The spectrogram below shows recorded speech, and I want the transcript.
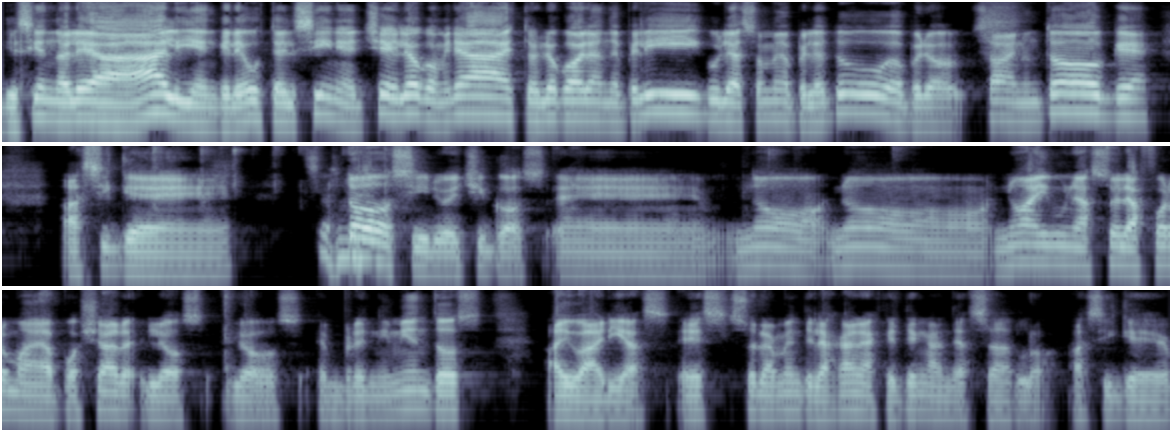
diciéndole a alguien que le guste el cine, che, loco, mirá, estos locos hablan de películas, son medio pelotudos, pero saben un toque. Así que todo sirve, chicos. Eh, no, no, no hay una sola forma de apoyar los, los emprendimientos. Hay varias. Es solamente las ganas que tengan de hacerlo. Así que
